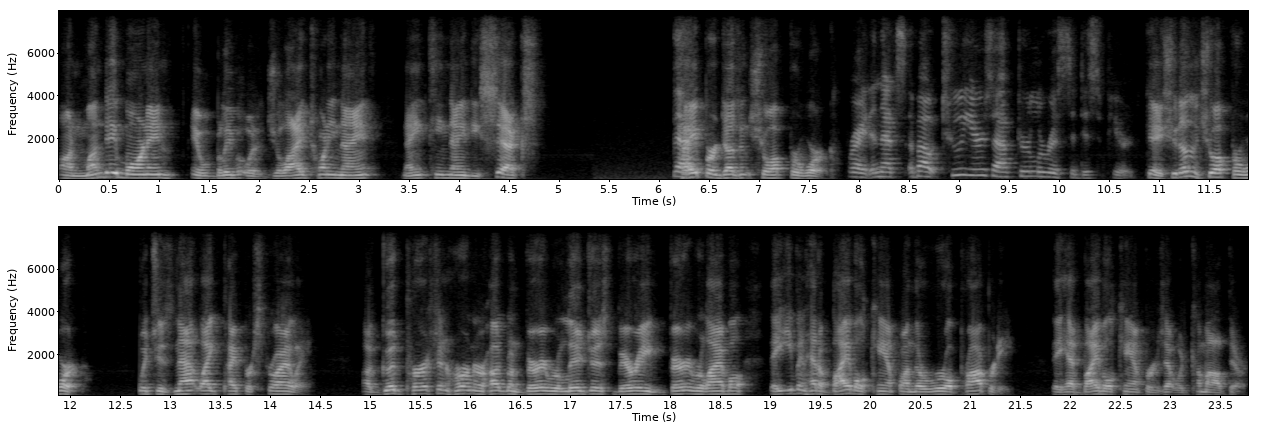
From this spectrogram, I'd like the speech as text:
On Monday morning, I believe it was July 29th, 1996, that, Piper doesn't show up for work. Right, and that's about two years after Larissa disappeared. Okay, she doesn't show up for work, which is not like Piper Streyle. A good person, her and her husband, very religious, very, very reliable. They even had a Bible camp on their rural property. They had Bible campers that would come out there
